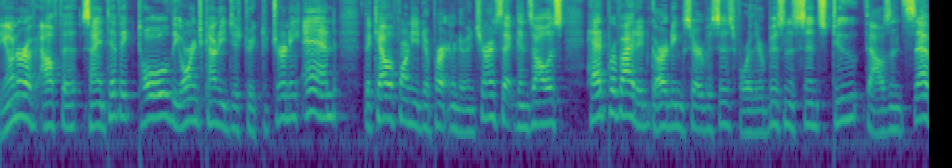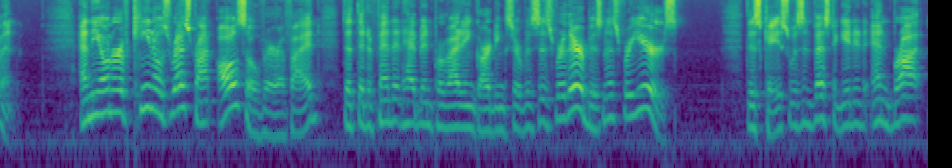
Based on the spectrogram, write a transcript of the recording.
The owner of Alpha Scientific told the Orange County District Attorney and the California Department of Insurance that Gonzalez had provided gardening services for their business since 2007. And the owner of Kino's restaurant also verified that the defendant had been providing gardening services for their business for years. This case was investigated and brought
